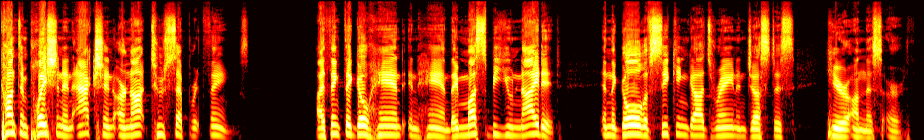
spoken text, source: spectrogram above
contemplation and action are not two separate things. I think they go hand in hand. They must be united in the goal of seeking God's reign and justice here on this earth.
